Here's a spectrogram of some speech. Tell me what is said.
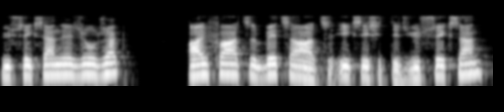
180 derece olacak. Alfa artı beta artı x eşittir 180.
